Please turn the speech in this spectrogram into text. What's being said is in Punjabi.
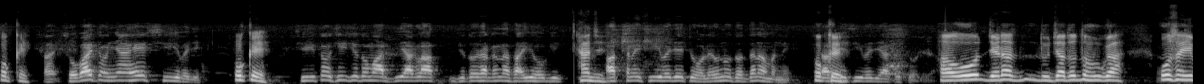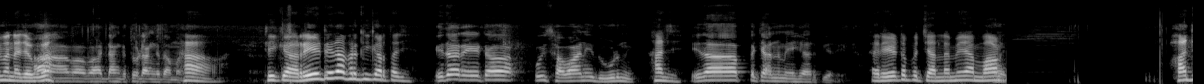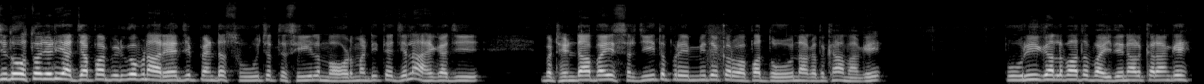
ਓਕੇ। ਹਾਂ ਸਵੇਰ ਚੋਈਆਂ ਇਹ 6 ਵਜੇ। ਓਕੇ। 6 ਤੋਂ 6 ਜਦੋਂ ਮਰਜ਼ੀ ਅਗਲਾ ਜਦੋਂ ਸਾਡੇ ਨਾਲ ਸਾਈ ਹੋਗੀ ਹਾਂਜੀ। ਹੱਥ ਨੇ 6 ਵਜੇ ਚੋਲੇ ਉਹਨੂੰ ਦੁੱਧ ਨਾ ਮੰਨੇ। Okay. ਤੜਕੇ 6 ਵਜੇ ਆ ਕੇ ਚੋਲੇ ਆ। ਉਹ ਜਿਹੜਾ ਦੂਜਾ ਦੁੱਧ ਹੋਊਗਾ ਉਹ ਸਹੀ ਮੰਨਿਆ ਜਾਊਗਾ। ਹਾਂ ਵਾ ਵਾ ਡੰਗ ਤੋਂ ਡੰਗ ਦਾ ਮੰਨ। ਹਾਂ ਠੀਕ ਆ। ਰੇਟ ਇਹਦਾ ਫਿਰ ਕੀ ਕਰਤਾ ਜੀ? ਇਹਦਾ ਰੇਟ ਕੋਈ ਸਵਾ ਨਹੀਂ ਦੂੜ ਨਹੀਂ। ਹਾਂਜੀ। ਇਹਦਾ 95000 ਰੁਪਏ ਰੇਟ ਰੇਟ 95 ਆ ਮਾਨ ਹਾਂਜੀ ਦੋਸਤੋ ਜਿਹੜੀ ਅੱਜ ਆਪਾਂ ਵੀਡੀਓ ਬਣਾ ਰਹੇ ਹਾਂ ਜੀ ਪਿੰਡ ਸੂਚ ਤਹਿਸੀਲ ਮੌੜ ਮੰਡੀ ਤੇ ਜ਼ਿਲ੍ਹਾ ਹੈਗਾ ਜੀ ਬਠਿੰਡਾ ਬਾਈ ਸਰਜੀਤ ਪ੍ਰੇਮੀ ਦੇ ਘਰੋਂ ਆਪਾਂ ਦੋ ਨਗ ਦਿਖਾਵਾਂਗੇ। ਪੂਰੀ ਗੱਲਬਾਤ ਬਾਈ ਦੇ ਨਾਲ ਕਰਾਂਗੇ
